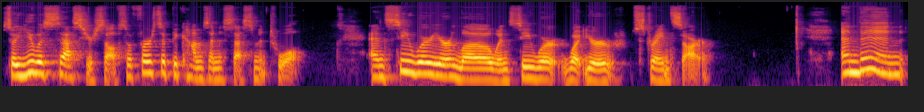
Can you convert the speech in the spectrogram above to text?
So you assess yourself. So first it becomes an assessment tool and see where you're low and see where what your strengths are. And then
